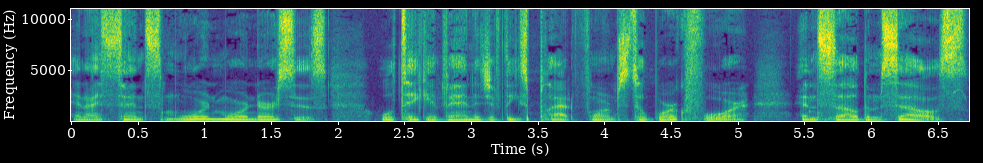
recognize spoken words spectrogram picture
and I sense more and more nurses will take advantage of these platforms to work for and sell themselves.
